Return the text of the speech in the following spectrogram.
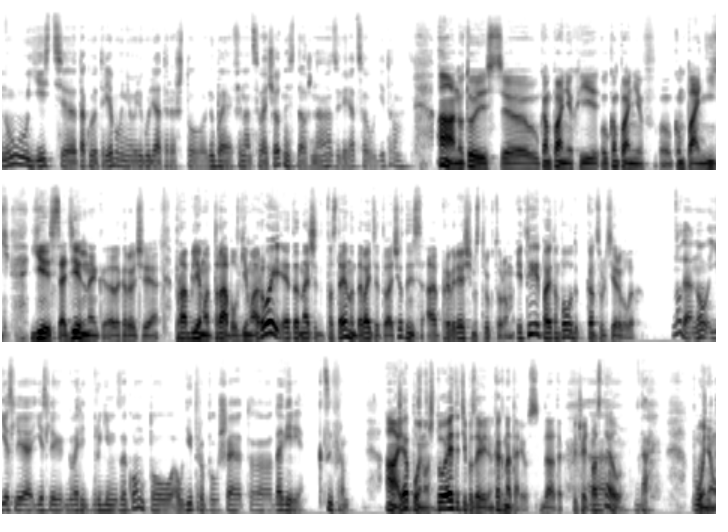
Ну, есть э, такое требование у регулятора, что любая финансовая отчетность должна заверяться аудитором. А, ну то есть э, у компаний, у компаний, у компаний есть отдельная, короче, проблема трабл геморрой, это значит постоянно давать эту отчетность а, проверяющим структурам. И ты по этому поводу консультировал их. Ну да, но если, если говорить другим языком, то аудиторы повышают э, доверие к цифрам. А, я понял, что это типа заверено, как нотариус. Да, так печать а, поставил? Да. Понял.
